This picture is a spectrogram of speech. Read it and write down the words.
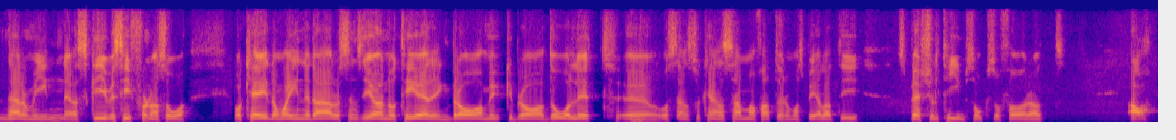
när de är inne. Jag skriver siffrorna så. Okej, okay, de var inne där och sen gör jag en notering. Bra, mycket bra, dåligt. Eh, mm. och sen så kan jag sammanfatta hur de har spelat i special teams också för att ja,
